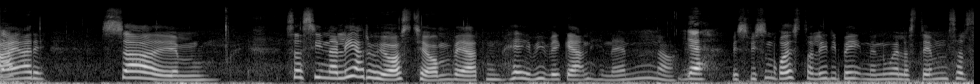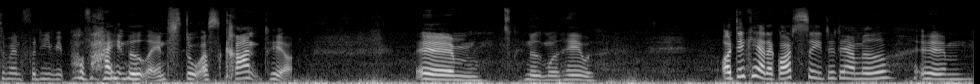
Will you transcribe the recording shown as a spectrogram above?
fejrer det, så, øhm, så signalerer du jo også til omverdenen, hey, vi vil gerne hinanden. Og ja, hvis vi sådan ryster lidt i benene nu, eller stemmen, så er det simpelthen fordi, vi er på vej ned ad en stor skrant her. Øhm, ned mod havet. Og det kan jeg da godt se, det der med, øhm,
